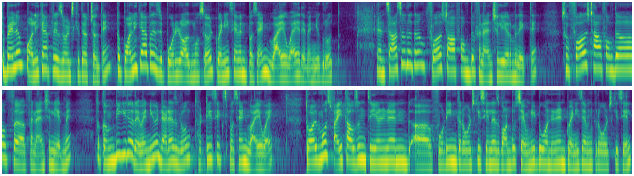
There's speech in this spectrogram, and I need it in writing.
तो पहले हम पॉलीकैप रिजल्ट्स की तरफ़ चलते हैं। तो Polycab is reported almost 27 percent Y Y revenue growth and साथ साथ अगर हम first half of the financial year में देखते हैं so first half of the financial year में तो कंपनी की जो रेवेन्यू है that has grown 36 percent Y Y तो ऑलमोस्ट 5,314 करोड़ की sale has gone to 7,227 crore की सेल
